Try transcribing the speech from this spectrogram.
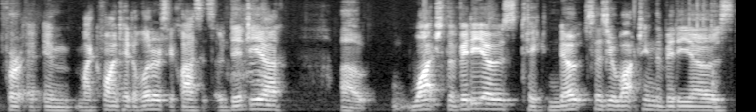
for in my quantitative literacy class, it's Odigia, uh, watch the videos, take notes as you're watching the videos,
